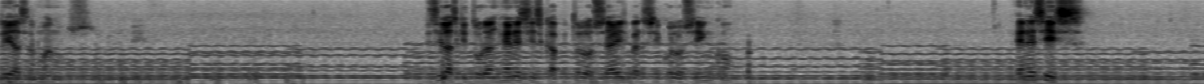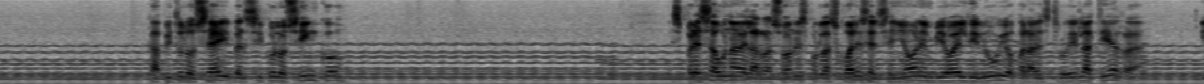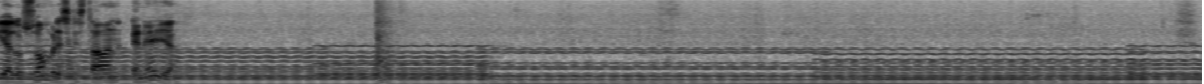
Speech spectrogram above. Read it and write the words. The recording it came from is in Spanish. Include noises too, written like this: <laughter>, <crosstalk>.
Días, hermanos. Dice la escritura en Génesis capítulo 6, versículo 5. Génesis capítulo 6, versículo 5. Expresa una de las razones por las cuales el Señor envió el diluvio para destruir la tierra y a los hombres que estaban en ella.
